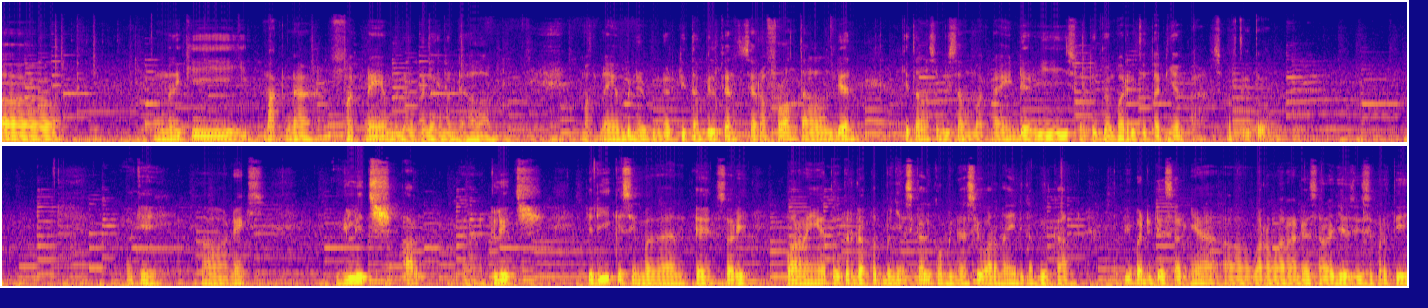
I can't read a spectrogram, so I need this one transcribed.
uh, memiliki makna makna yang benar-benar mendalam. Makna yang benar-benar ditampilkan secara frontal dan kita langsung bisa memaknai dari suatu gambar itu tadi apa seperti itu. Oke okay, uh, next. Glitch art. Uh, glitch. Jadi keseimbangan eh sorry warnanya itu terdapat banyak sekali kombinasi warna yang ditampilkan tapi pada dasarnya uh, warna-warna dasar aja sih seperti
